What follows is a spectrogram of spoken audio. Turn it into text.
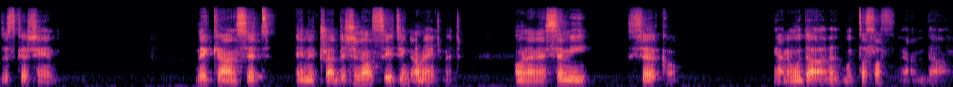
discussion they can sit in a traditional seating arrangement or in a semi-circle يعني مو دائرة منتصف يعني دائرة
